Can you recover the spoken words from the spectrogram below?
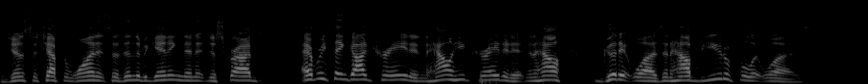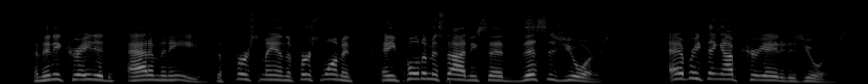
In Genesis chapter 1, it says, In the beginning, then it describes everything God created and how He created it and how good it was and how beautiful it was. And then He created Adam and Eve, the first man, the first woman, and He pulled them aside and He said, This is yours. Everything I've created is yours.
